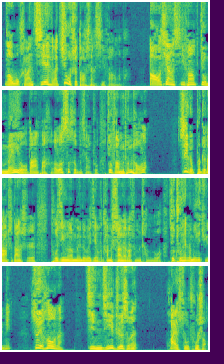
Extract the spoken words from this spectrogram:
那乌克兰接下来就是倒向西方了嘛？倒向西方就没有办法和俄罗斯和睦相处，就反目成仇了。这个不知道是当时普京啊、梅德韦杰夫他们商量到什么程度啊，就出现这么一个局面。最后呢，紧急止损，快速出手，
